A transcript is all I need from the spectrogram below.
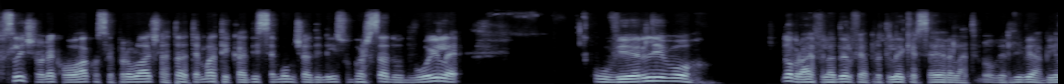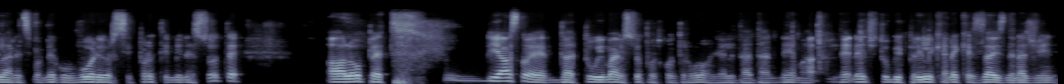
slično neko ovako se provlačila ta tematika di se momčadi nisu baš sad odvojile uvjerljivo dobro, aj Philadelphia protiv Lakersa je relativno uvjerljivija bila recimo nego Warriorsi protiv Minnesota, ali opet jasno je da tu imaju sve pod kontrolom, jel, da, da nema, ne, neće tu biti prilike neke za iznenađenje.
